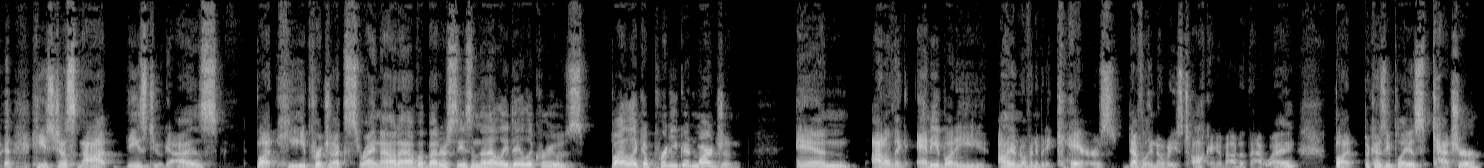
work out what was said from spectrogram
he's just not these two guys, but he projects right now to have a better season than Elly De La Cruz by like a pretty good margin. And I don't think anybody, I don't even know if anybody cares. Definitely nobody's talking about it that way. But because he plays catcher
